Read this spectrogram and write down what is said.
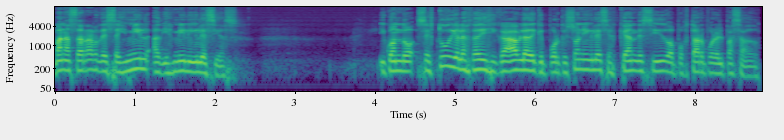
van a cerrar de 6.000 a 10.000 iglesias. Y cuando se estudia la estadística, habla de que porque son iglesias que han decidido apostar por el pasado.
